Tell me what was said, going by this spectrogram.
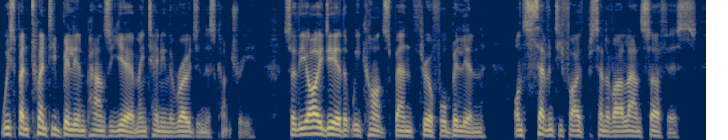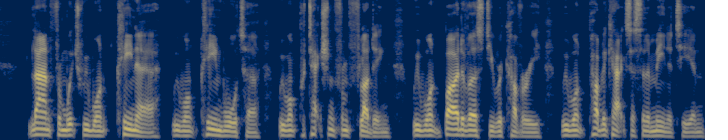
we spend 20 billion pounds a year maintaining the roads in this country. So the idea that we can't spend 3 or 4 billion on 75% of our land surface, land from which we want clean air, we want clean water, we want protection from flooding, we want biodiversity recovery, we want public access and amenity and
